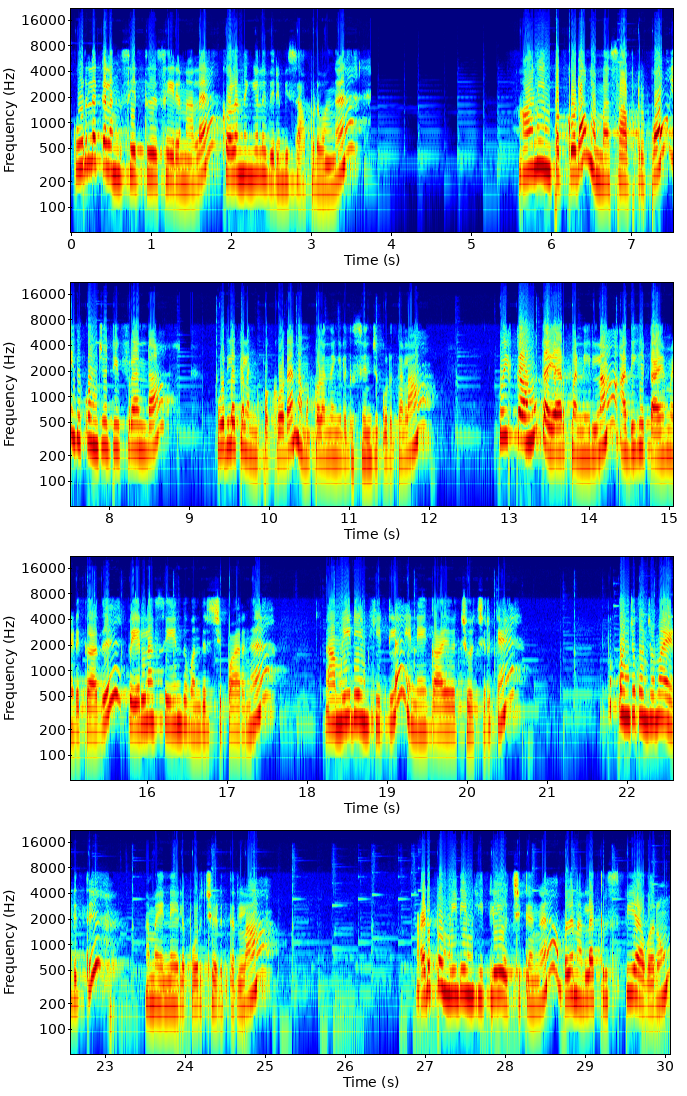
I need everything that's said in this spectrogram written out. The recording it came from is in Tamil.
உருளைக்கிழங்கு சேர்த்து செய்கிறனால குழந்தைங்களும் விரும்பி சாப்பிடுவாங்க. ஆனியன் பக்கோடா நம்ம சாப்பிட்ருப்போம் இது கொஞ்சம் டிஃப்ரெண்ட்டாக உருளைக்கிழங்கு பக்கோடா நம்ம குழந்தைங்களுக்கு செஞ்சு கொடுக்கலாம். குயிக்காகவும் தயார் பண்ணிடலாம். அதிக டைம் எடுக்காது. இப்போ எல்லாம் சேர்ந்து வந்துருச்சு பாருங்கள் நான் மீடியம் ஹீட்டில் எண்ணெயை காய வச்சு வச்சுருக்கேன். இப்போ கொஞ்சம் கொஞ்சமாக எடுத்து நம்ம எண்ணெயில் பொறிச்சு எடுத்துடலாம். அடுப்பை மீடியம் ஹீட்லேயே வச்சுக்கோங்க. அப்போ தான் நல்லா கிறிஸ்பியாக வரும்.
